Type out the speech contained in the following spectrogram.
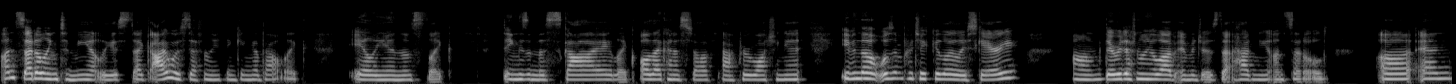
unsettling to me, at least. Like I was definitely thinking about like aliens, like things in the sky, like all that kind of stuff after watching it. Even though it wasn't particularly scary, um, there were definitely a lot of images that had me unsettled. Uh, and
